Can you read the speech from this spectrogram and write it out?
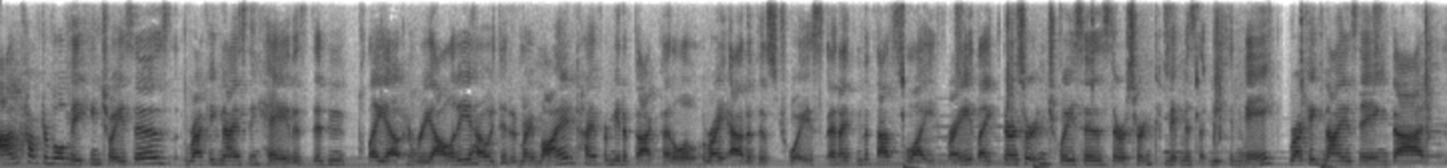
I'm comfortable making choices, recognizing, hey, this didn't play out in reality how it did in my mind. Time for me to backpedal right out of this choice. And I think that that's life, right? Like there are certain choices, there are certain commitments that we can make, recognizing that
